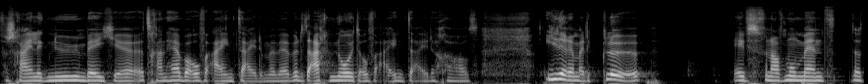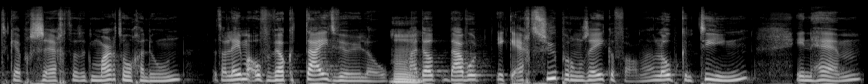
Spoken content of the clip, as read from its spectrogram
waarschijnlijk nu een beetje het gaan hebben over eindtijden. Maar we hebben het eigenlijk nooit over eindtijden gehad. Iedereen bij de club heeft vanaf het moment dat ik heb gezegd dat ik marathon ga doen, het alleen maar over welke tijd wil je lopen. Hmm. Maar dat, daar word ik echt super onzeker van. Dan loop ik een 10 in hem,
